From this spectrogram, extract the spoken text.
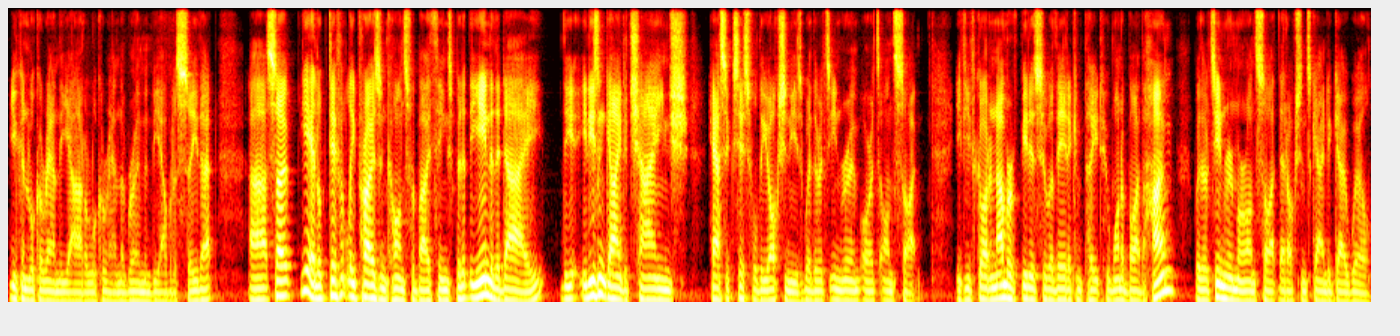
you can look around the yard or look around the room and be able to see that. Uh, so yeah, look, definitely pros and cons for both things. But at the end of the day, the, it isn't going to change how successful the auction is, whether it's in room or it's on site. If you've got a number of bidders who are there to compete who want to buy the home, whether it's in room or on site, that auction's going to go well.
